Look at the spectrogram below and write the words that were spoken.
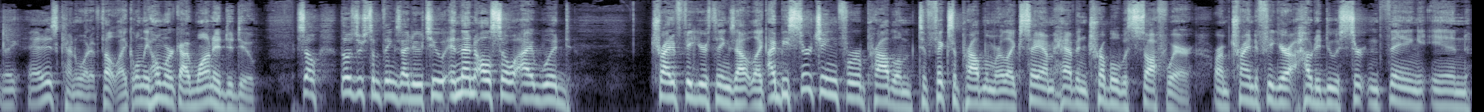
It is kind of what it felt like, only homework I wanted to do. So those are some things I do too. And then also I would try to figure things out. Like I'd be searching for a problem to fix a problem, or like say I'm having trouble with software, or I'm trying to figure out how to do a certain thing in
